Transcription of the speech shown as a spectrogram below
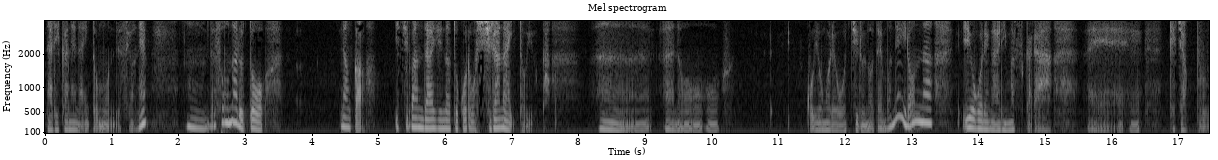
なりかねないと思うんですよね。うん、でそうなると、なんか一番大事なところを知らないというか、うん、あの、こう汚れ落ちるのでもね、いろんな汚れがありますから、えー、ケチャップ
